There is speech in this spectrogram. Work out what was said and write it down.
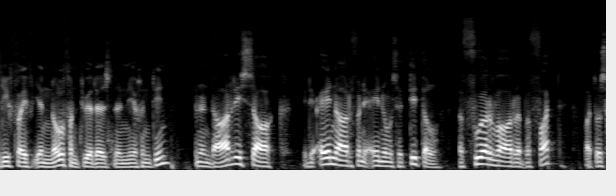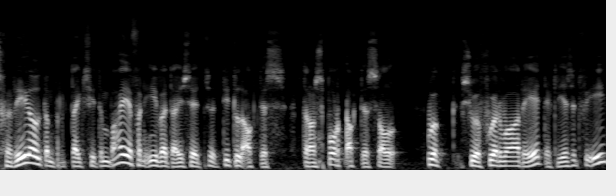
3510 van 2019 en in daardie saak het die eienaar van die eiendom se titel 'n voorwaarde bevat wat ons gereeld in praktyk sien en baie van u wat huis het so titelaktes, transportaktes sal ook so voorwaarde het. Ek lees dit vir u.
